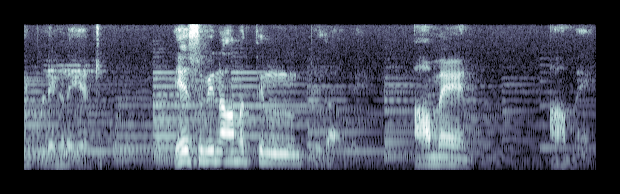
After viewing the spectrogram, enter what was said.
என் பிள்ளைகளை ஏற்றுக்கொள்ளும். இயேசுவின் நாமத்தில் பிதாவே. ஆமேன். ஆமேன்.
